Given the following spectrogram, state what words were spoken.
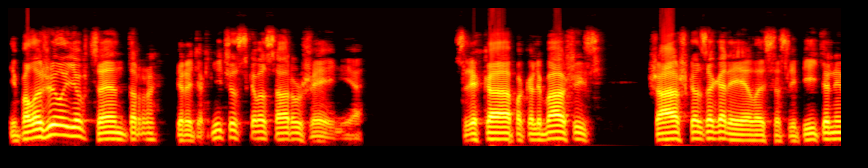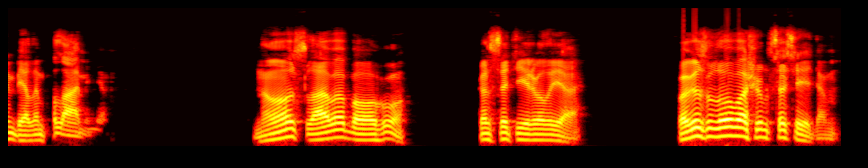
и положил ее в центр пиротехнического сооружения. Слегка поколебавшись, шашка загорелась ослепительным белым пламенем. «Ну, слава богу!» — констатировал я. «Повезло вашим соседям».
